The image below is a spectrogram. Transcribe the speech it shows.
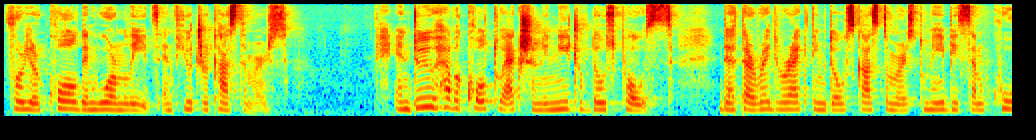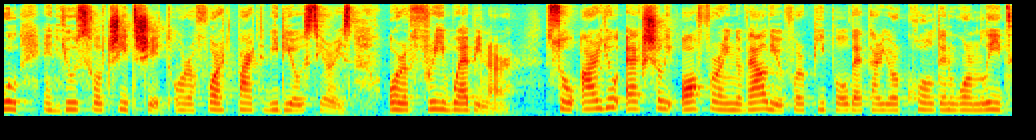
for your cold and warm leads and future customers? And do you have a call to action in each of those posts that are redirecting those customers to maybe some cool and useful cheat sheet or a fourth part video series or a free webinar? So, are you actually offering value for people that are your cold and warm leads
